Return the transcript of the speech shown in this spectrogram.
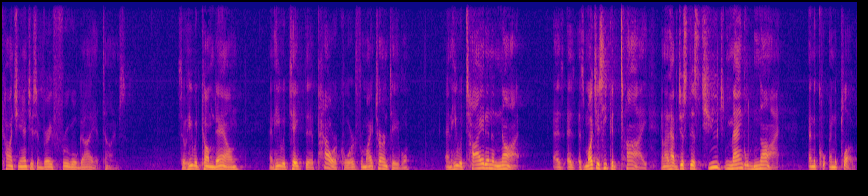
conscientious and very frugal guy at times. So he would come down and he would take the power cord from my turntable and he would tie it in a knot as, as, as much as he could tie, and I'd have just this huge mangled knot and the, and the plug.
